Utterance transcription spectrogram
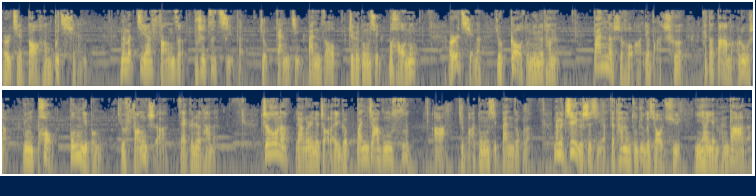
而且道行不浅。那么既然房子不是自己的，就赶紧搬走，这个东西不好弄。而且呢，就告诉妞妞他们，搬的时候啊，要把车开到大马路上，用炮崩一崩，就防止啊再跟着他们。之后呢，两个人就找了一个搬家公司。啊，就把东西搬走了。那么这个事情啊，在他们租住的小区影响也蛮大的。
